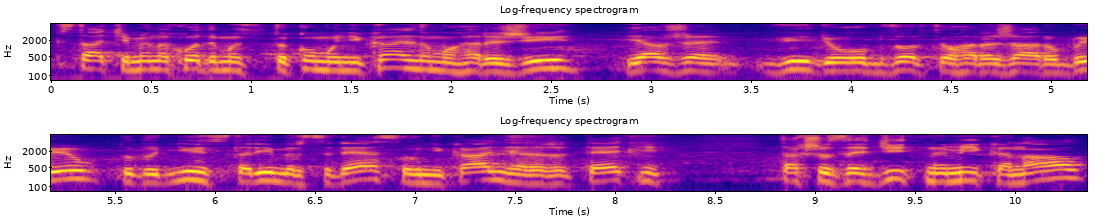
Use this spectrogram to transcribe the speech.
Кстати, ми знаходимося в такому унікальному гаражі. Я вже відеообзор цього гаража робив. Тут одні старі мерседеси, унікальні, раритетні. Так що зайдіть на мій канал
